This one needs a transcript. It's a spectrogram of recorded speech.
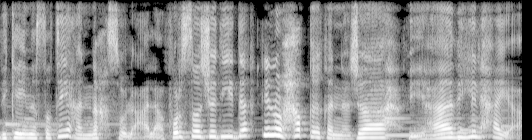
لكي نستطيع أن نحصل على فرصة جديدة لنحقق النجاح في هذه الحياة.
